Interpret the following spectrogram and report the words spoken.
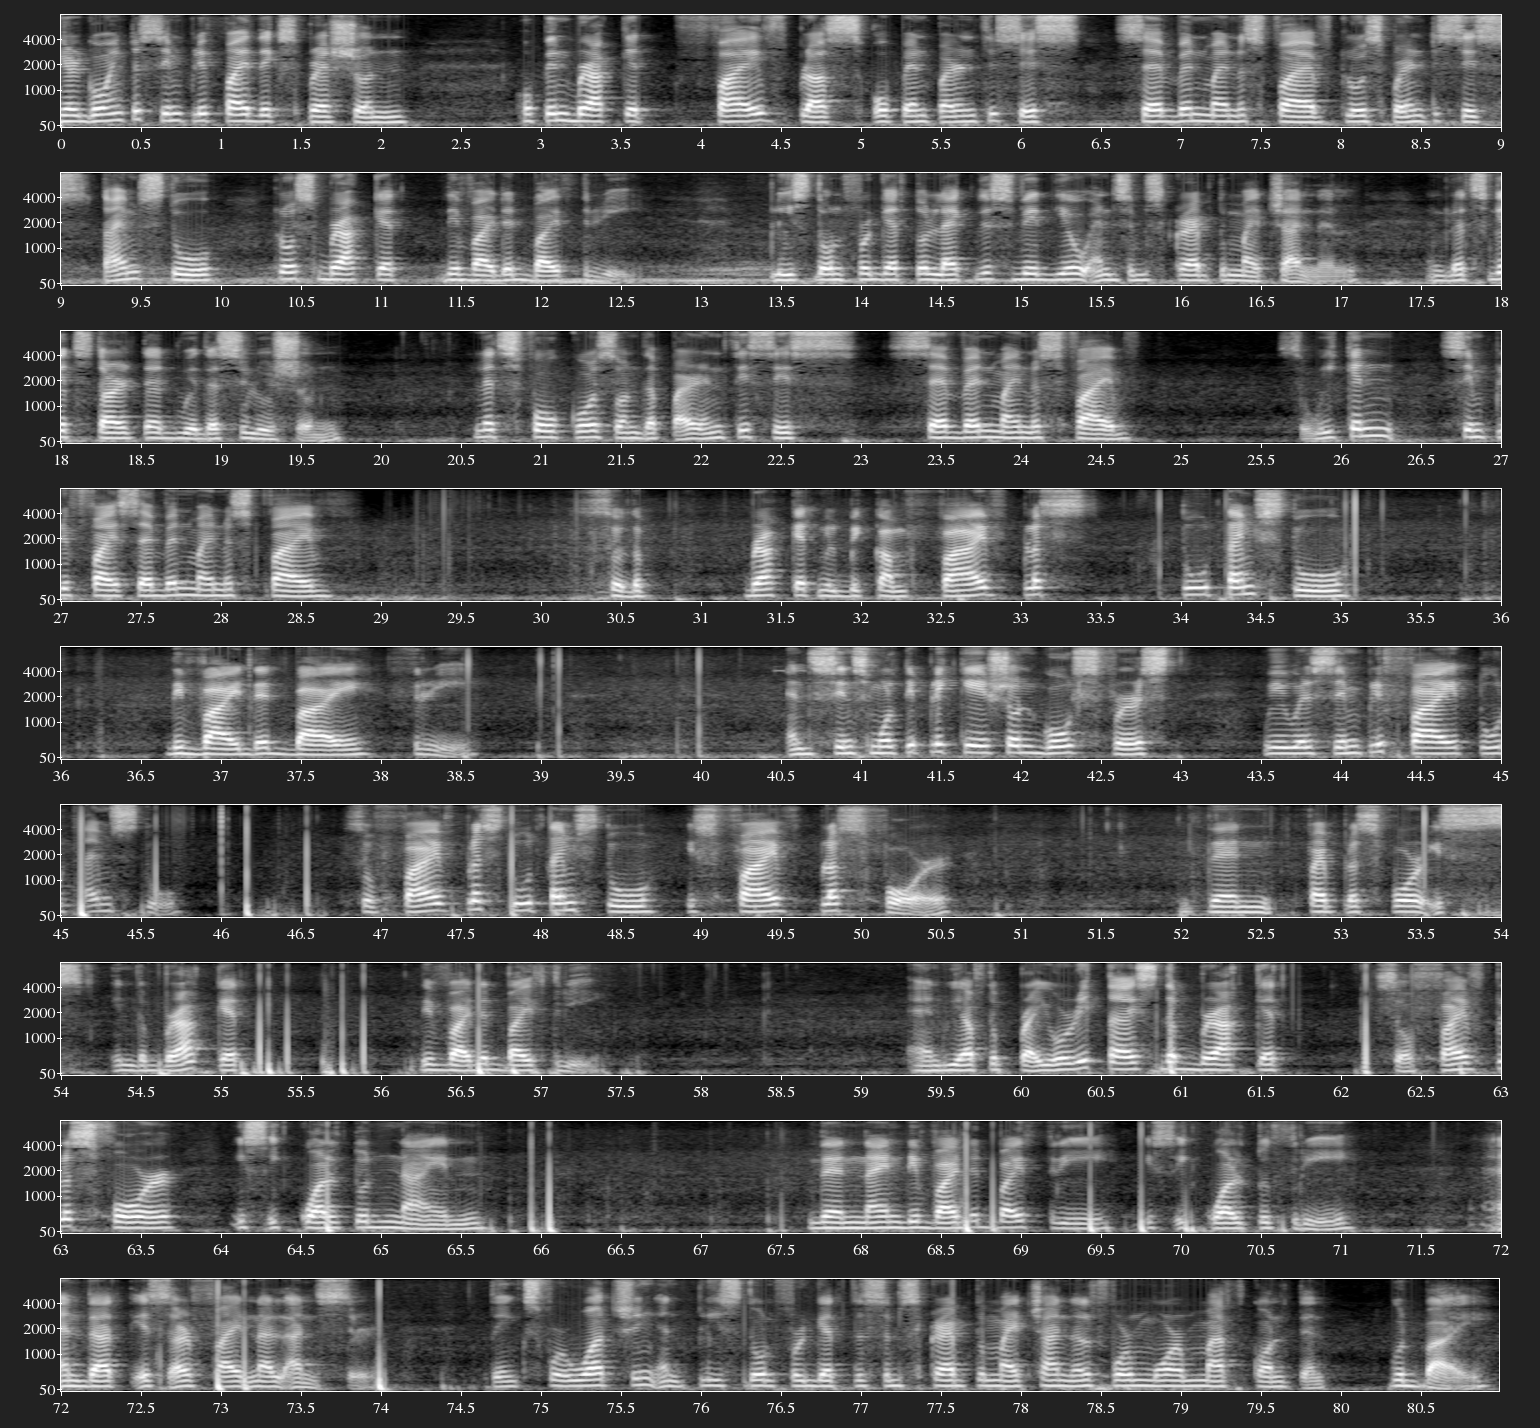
we are going to simplify the expression open bracket 5 plus open parenthesis 7 minus 5 close parenthesis times 2 close bracket divided by 3. Please don't forget to like this video and subscribe to my channel. And let's get started with the solution. Let's focus on the parenthesis 7 minus 5. So we can simplify 7 minus 5 so the bracket will become 5 plus 2 times 2 divided by 3. And since multiplication goes first, we will simplify 2 times 2. So 5 plus 2 times 2 is 5 plus 4. Then 5 plus 4 is in the bracket divided by 3 and we have to prioritize the bracket. So 5 plus 4 is equal to 9 then 9 divided by 3 is equal to 3 and that is our final answer. Thanks for watching and please don't forget to subscribe to my channel for more math content. Goodbye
